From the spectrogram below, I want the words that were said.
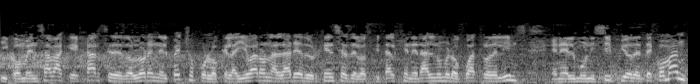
y comenzaba a quejarse de dolor en el pecho, por lo que la llevaron al área de urgencias del Hospital General número 4 del IMSS en el municipio de Tecomán.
